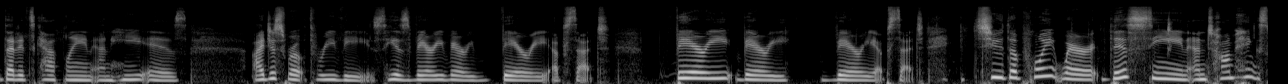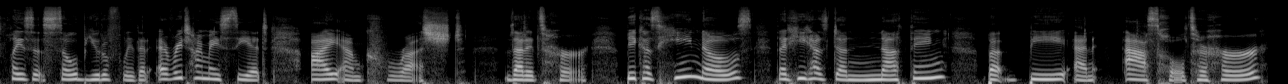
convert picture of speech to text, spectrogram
that it's Kathleen and he is, I just wrote three V's. He is very, very, very upset. Very, very, very upset to the point where this scene and Tom Hanks plays it so beautifully that every time I see it, I am crushed that it's her because he knows that he has done nothing but be an asshole to her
